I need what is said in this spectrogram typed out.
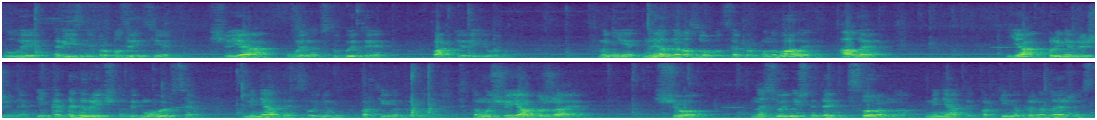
були різні пропозиції, що я повинен вступити в партію регіонів. Мені неодноразово це пропонували, але я прийняв рішення і категорично відмовився міняти свою партійну приналежність. Тому що я вважаю, що на сьогоднішній день соромно міняти партійну приналежність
